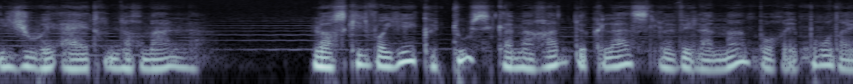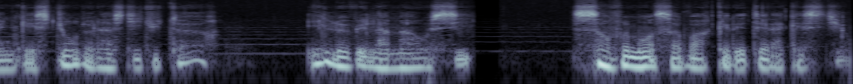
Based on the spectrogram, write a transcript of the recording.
il jouait à être normal. Lorsqu'il voyait que tous ses camarades de classe levaient la main pour répondre à une question de l'instituteur, il levait la main aussi, sans vraiment savoir quelle était la question.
